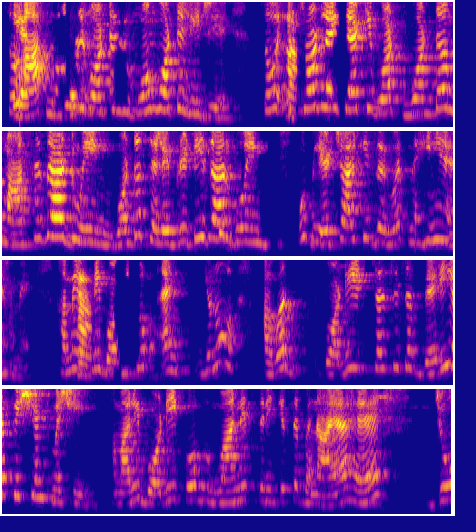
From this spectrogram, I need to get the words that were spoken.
so आप नॉर्मल वाटर लुकवॉर्म वाटर लीजिए। So it's not like that कि what what the masses are doing what the celebrities are going वो भेड़ चाल की ज़रूरत नहीं है हमें। हमें हाँ. अपनी बॉडी को and you know our body itself is a very efficient machine हमारी बॉडी को भगवान ने इस तरीके से बनाया है जो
